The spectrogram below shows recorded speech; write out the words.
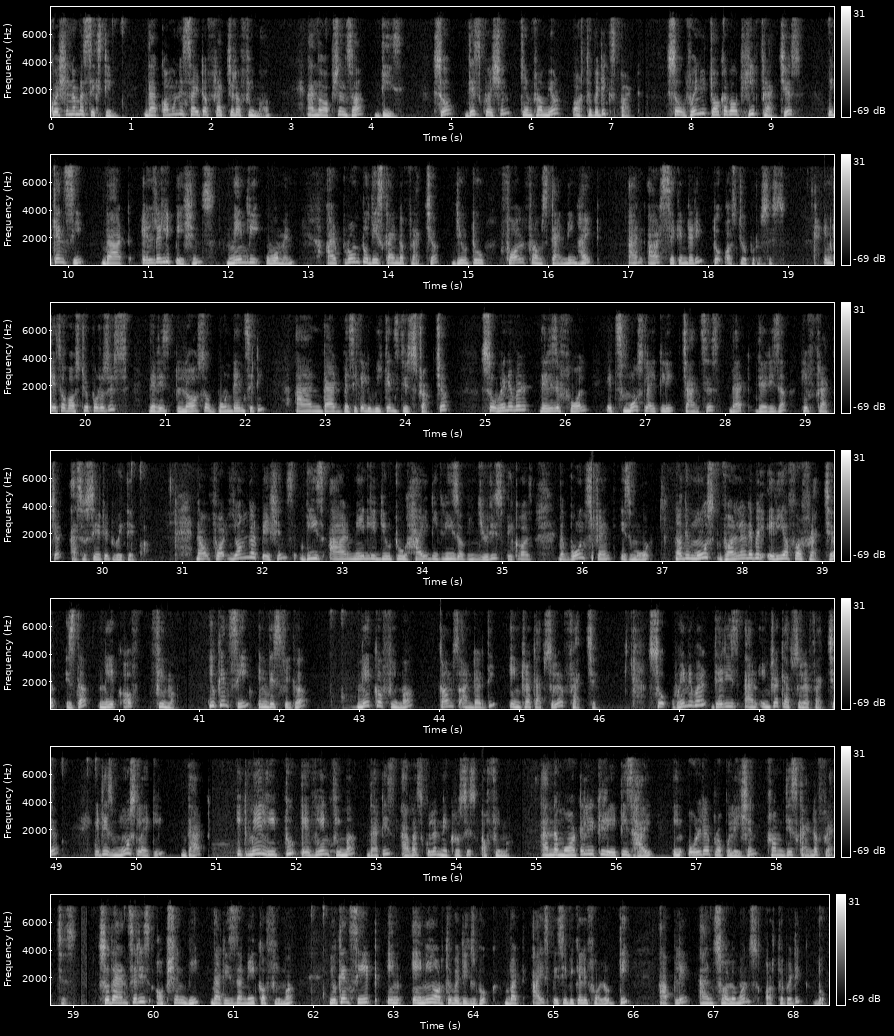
Question number 16. The commonest site of fracture of femur and the options are these. So this question came from your orthopedics part. So when we talk about hip fractures, we can see that elderly patients, mainly women, are prone to this kind of fracture due to fall from standing height and are secondary to osteoporosis. In case of osteoporosis, there is loss of bone density and that basically weakens the structure. So whenever there is a fall, it's most likely chances that there is a hip fracture associated with it. Now, for younger patients, these are mainly due to high degrees of injuries because the bone strength is more. Now, the most vulnerable area for fracture is the neck of femur. You can see in this figure, neck of femur comes under the intracapsular fracture. So, whenever there is an intracapsular fracture, it is most likely that it may lead to AVN femur, that is avascular necrosis of femur and the mortality rate is high in older population from this kind of fractures. So the answer is option B, that is the neck of femur. You can see it in any orthopedics book, but I specifically followed the Apley and Solomon's orthopedic book.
